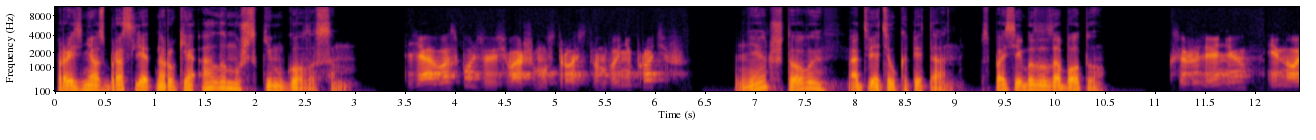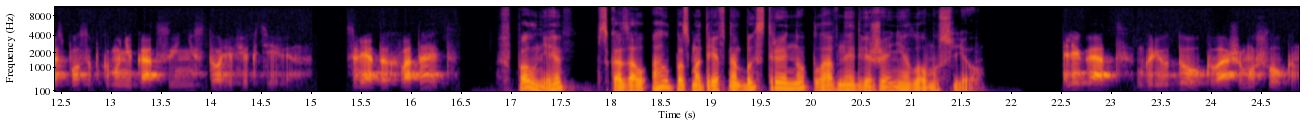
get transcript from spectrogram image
Произнес браслет на руке Алла мужским голосом. Я воспользуюсь вашим устройством, вы не против? «Нет, что вы», — ответил капитан. «Спасибо за заботу». К сожалению, иной способ коммуникации не столь эффективен. Света хватает? «Вполне», — сказал Ал, посмотрев на быстрое, но плавное движение Ломус Лю. Легат Грюду к вашим услугам.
